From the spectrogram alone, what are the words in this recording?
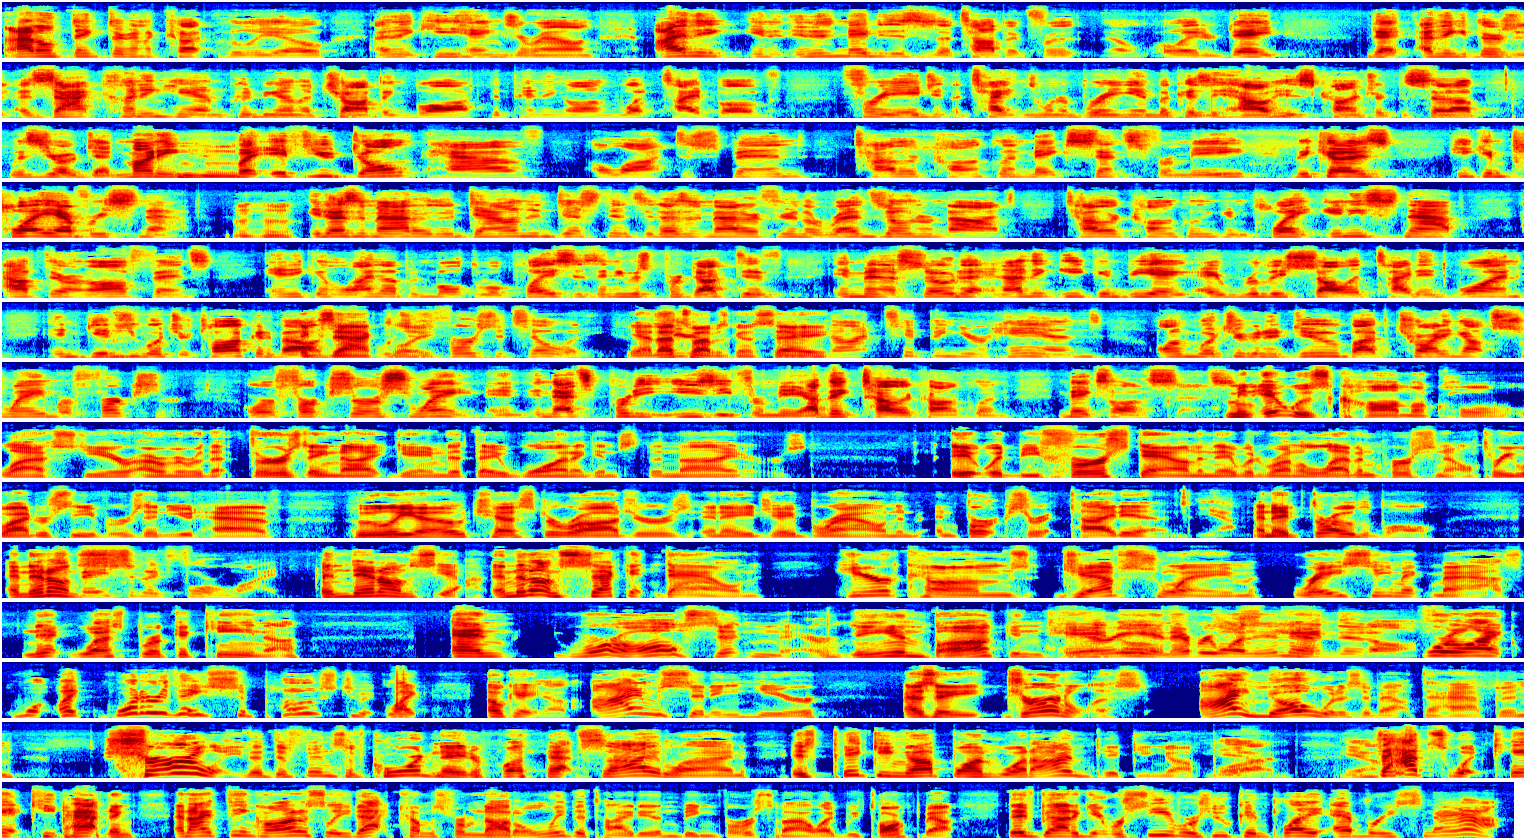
I don't think they're going to cut Julio. I think he hangs around. I think, and maybe this is a topic for a later date, that I think there's a Zach Cunningham could be on the chopping block depending on what type of free agent the Titans want to bring in because of how his contract is set up with zero dead money. Mhm. But if you don't have a lot to spend, Tyler Conklin makes sense for me because he can play every snap. hmm It doesn't matter the down and distance. It doesn't matter if you're in the red zone or not. Tyler Conklin can play any snap out there on offense, and he can line up in multiple places. And he was productive in Minnesota, and I think he can be a, a really solid tight end one and gives you what you're talking about, Exactly. which is versatility. Yeah, So that's what I was going to You're say. not tipping your hand on what you're going to do by trotting out Swaim or Firkser or Firkser or Swaim, and, and that's pretty easy for me. I think Tyler Conklin makes a lot of sense. I mean, it was comical last year. I remember that Thursday night game that they won against the Niners. It would be first down, and they would run 11 personnel, three wide receivers, and you'd have Julio, Chester Rogers, and A.J. Brown, and, and Burks are at tight end. Yeah. And they'd throw the ball. And then on basically four wide. and then on yeah, and then on second down, here comes Geoff Swaim, Racey McMath, Nick Westbrook-Ikhine, and we're all sitting there, me and Buck and Terry and everyone Just in there. handed it off. We're like, what? Like, what are they supposed to like? Okay, Yep. I'm sitting here as a journalist. I know what is about to happen. Surely the defensive coordinator on that sideline is picking up on what I'm picking up Yeah. on. Yeah. That's what can't keep happening. And I think honestly, that comes from not only the tight end being versatile, like we've talked about, they've got to get receivers who can play every snap.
